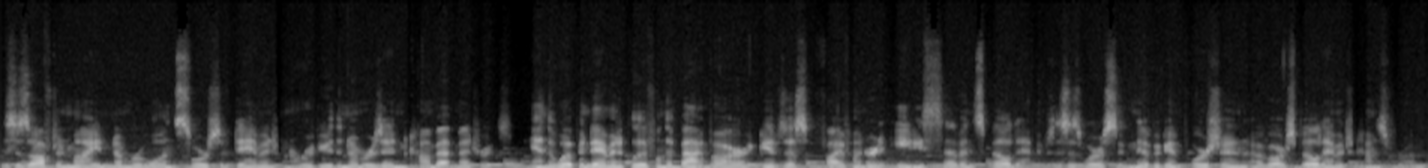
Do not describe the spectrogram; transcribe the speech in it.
This is often my number one source of damage when I review the numbers in combat metrics. And the weapon damage glyph on the back bar gives us 587 spell damage. This is where a significant portion of our spell damage comes from.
